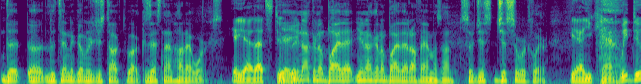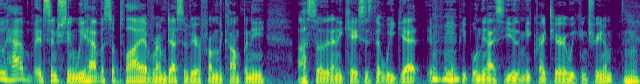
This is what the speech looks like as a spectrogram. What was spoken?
that uh, Lieutenant Governor just talked about because that's not how that works. Yeah, yeah, that's stupid. Yeah, you're not going to buy that. You're not going to buy that off Amazon. So just just so we're clear. Yeah, you can't. We do have. It's interesting. We have a supply of remdesivir from the company, uh, so that any cases that we get, if we have people in the ICU that meet criteria, we can treat them.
